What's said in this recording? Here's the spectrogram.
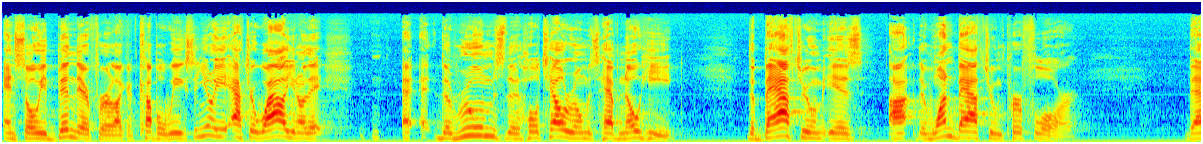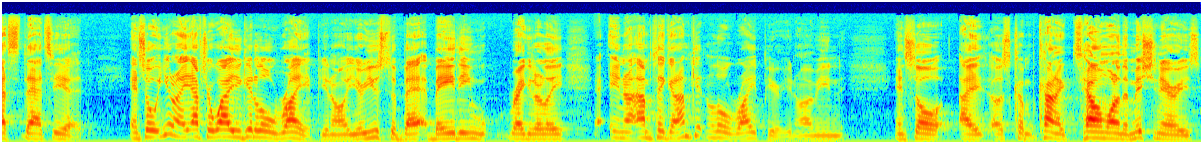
and so we'd been there for like a couple weeks, and you know, after a while, you know, they, the rooms, the hotel rooms have no heat. The bathroom is uh, the one bathroom per floor. That's that's it. And so, you know, after a while, you get a little ripe. You know, you're used to ba- bathing regularly. You know, I'm thinking, I'm getting a little ripe here. You know, I mean, and so I, I was com- kind of telling one of the missionaries,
